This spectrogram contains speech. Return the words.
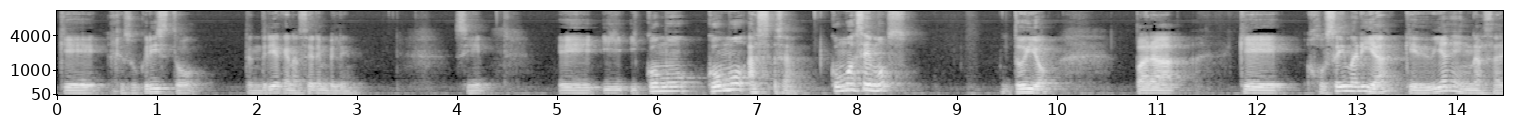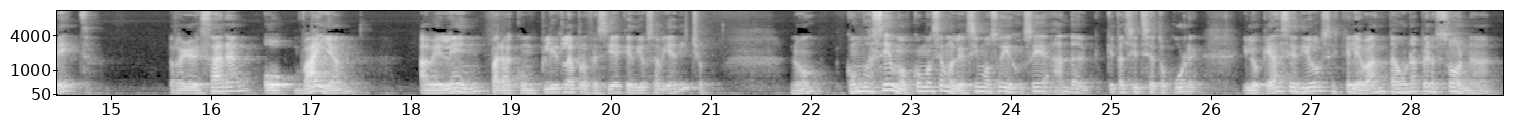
que Jesucristo tendría que nacer en Belén. ¿Sí? Eh, y, cómo, cómo, o sea, cómo hacemos, tú y yo, para que José y María, que vivían en Nazaret, regresaran o vayan a Belén para cumplir la profecía que Dios había dicho, ¿no? ¿Cómo hacemos? ¿Cómo hacemos? Le decimos, oye José, anda, ¿qué tal si se te ocurre? Y lo que hace Dios es que levanta a una persona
